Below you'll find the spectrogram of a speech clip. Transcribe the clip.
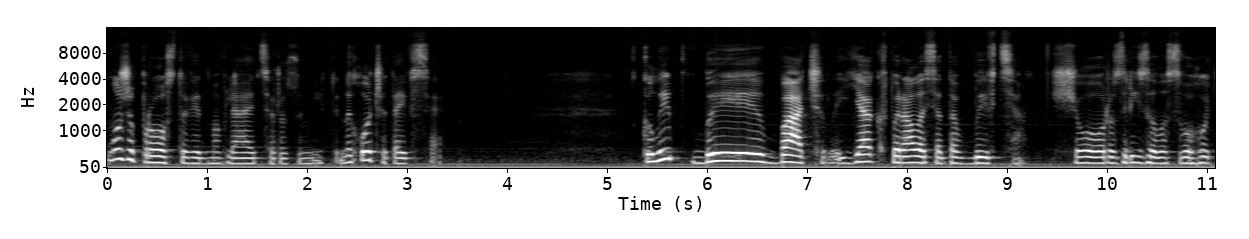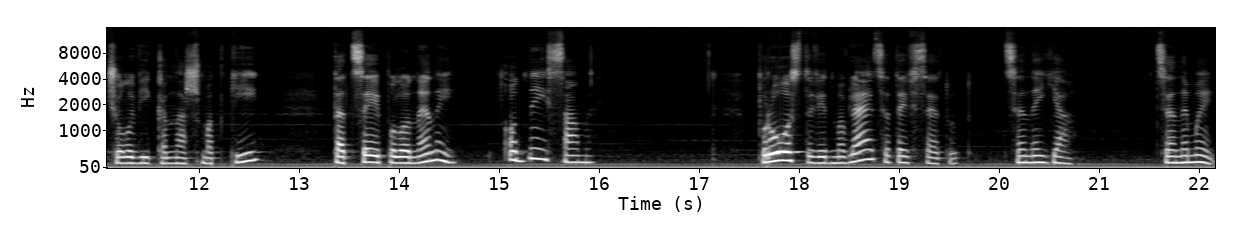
Може, просто відмовляється розуміти. Не хоче, та й все. Коли б ви бачили, як впиралася та вбивця, що розрізала свого чоловіка на шматки, та цей полонений одне й саме. Просто відмовляється та й все тут. Це не я, це не ми.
